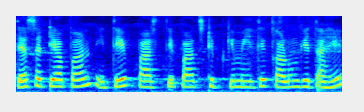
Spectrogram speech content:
त्यासाठी आपण इथे पाच ते पाच ठिपके मी इथे काढून घेत आहे.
